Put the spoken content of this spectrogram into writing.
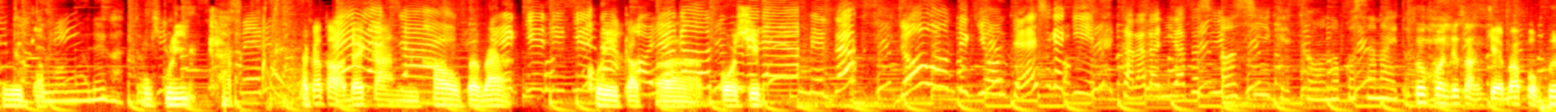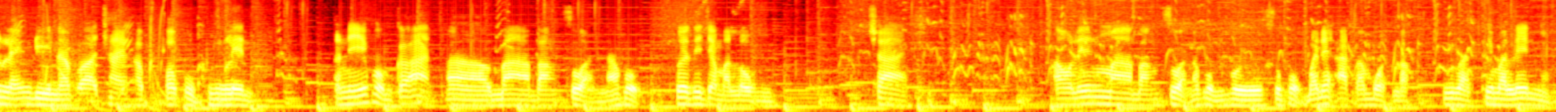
คุยกับบุกุริแคปแล้วก็ต่อด้วยการเข้าไปแวะคุยกับเอ่อโกชิปทุกคนจะสังเกตว่าผมเพิ่งแรงดีนะว่าใช่ครับเพราะผมเพิ่งเล่น อันนี้ผมก็อัดอ่ามาบางส่วนนะผมเพื่อที่จะมาลงใช่ เอาเล่นมาบางส่วนนะผมคือคือผมไม่ได้อัดมาหมดหรอกที่แบบที่มาเล่นเนี่ย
